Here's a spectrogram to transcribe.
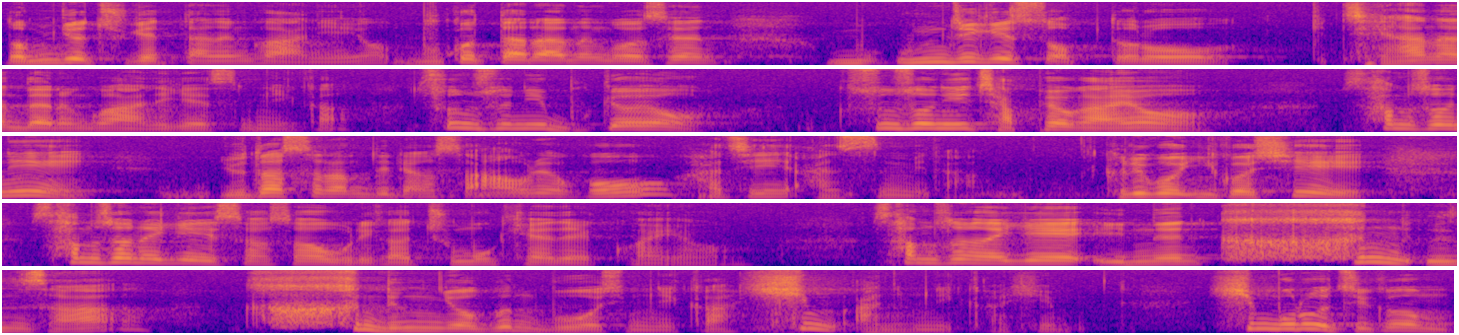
넘겨주겠다는 거 아니에요? 묶었다라는 것은 무- 움직일 수 없도록 제한한다는 거 아니겠습니까? 순순히 묶여요. 순순히 잡혀가요. 삼손이 유다 사람들이랑 싸우려고 하지 않습니다. 그리고 이것이 삼손에게 있어서 우리가 주목해야 될 거예요. 삼손에게 있는 큰 은사, 큰 능력은 무엇입니까? 힘 아닙니까? 힘. 힘으로 지금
